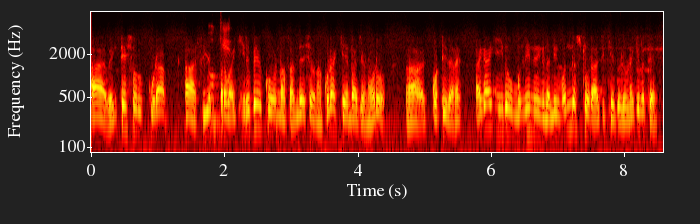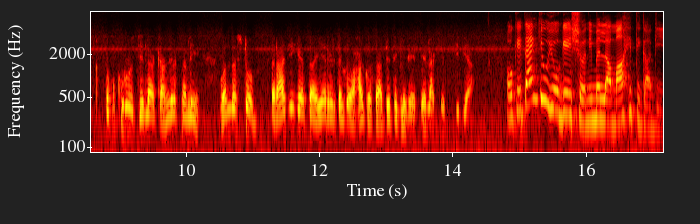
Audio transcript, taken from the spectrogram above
ಆ ವೆಂಕಟೇಶ್ ಅವರು ಕೂಡ ಸಿಎಂ ಪರವಾಗಿ ಇರಬೇಕು ಅನ್ನೋ ಸಂದೇಶವನ್ನು ಕೂಡ ಕೆ ಎನ್ ಆ, ಕೊಟ್ಟಿದ್ದಾರೆ. ಹಾಗಾಗಿ ಇದು ಮುಂದಿನ ದಿನಗಳಲ್ಲಿ ಒಂದಷ್ಟು ರಾಜಕೀಯ ಬೆಳವಣಿಗೆ ಮತ್ತೆ ತುಮಕೂರು ಜಿಲ್ಲಾ ಕಾಂಗ್ರೆಸ್ನಲ್ಲಿ ಒಂದಷ್ಟು ರಾಜಕೀಯ ಏರಿಳಿತಗಳು ಆಗೋ ಸಾಧ್ಯತೆಗಳಿದೆ ಅಂತ ಹೇಳಲಾಗ್ತಿದೆ Divya okay thank you Yogesh. ನಿಮ್ಮೆಲ್ಲ ಮಾಹಿತಿಗಾಗಿ.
